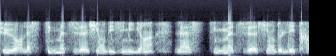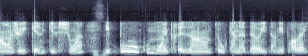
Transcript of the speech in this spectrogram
sur la stigmatisation des immigrants, la stigmatisation de l'étranger, quel qu'il soit, mhm. est beaucoup moins présente au Canada et dans les provinces.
